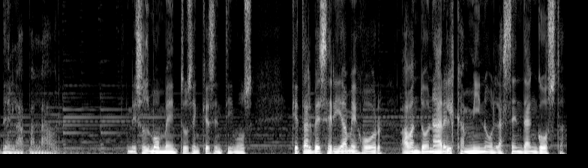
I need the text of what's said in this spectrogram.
de la palabra. En esos momentos en que sentimos que tal vez sería mejor abandonar el camino, la senda angosta,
